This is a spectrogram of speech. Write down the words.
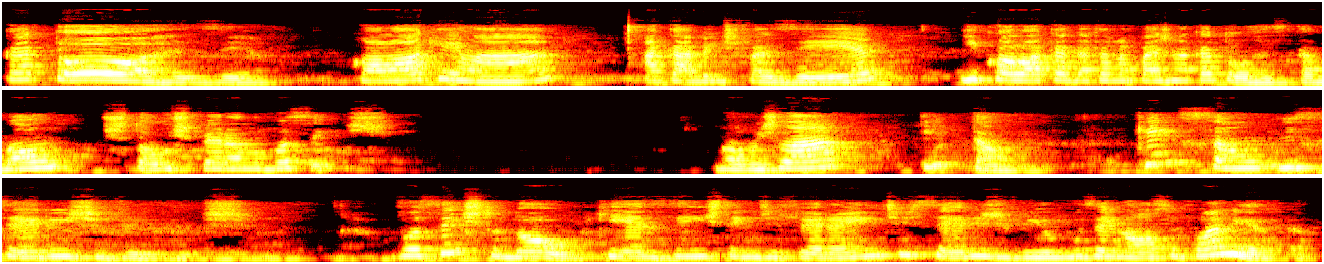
14. Coloquem lá, acabem de fazer e coloca a data na página 14, tá bom? Estou esperando vocês. Vamos lá? Então, quem são os seres vivos? Você estudou que existem diferentes seres vivos em nosso planeta.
